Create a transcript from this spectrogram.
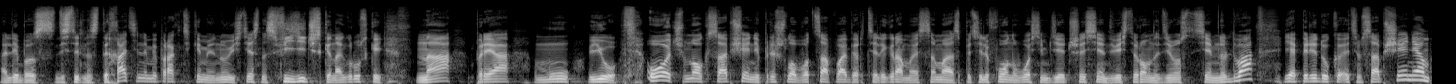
либо с, действительно с дыхательными практиками, ну, естественно, с физической нагрузкой напрямую. Очень много сообщений пришло WhatsApp, Viber, Telegram и SMS по телефону 8 967 200 ровно 9702. Я перейду к этим сообщениям.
